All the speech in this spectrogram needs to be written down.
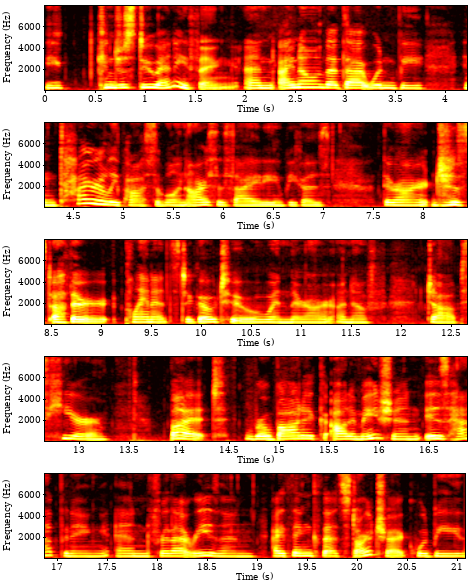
you can just do anything. And I know that that wouldn't be entirely possible in our society because there aren't just other planets to go to when there aren't enough jobs here. But robotic automation is happening, and for that reason, I think that Star Trek would be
